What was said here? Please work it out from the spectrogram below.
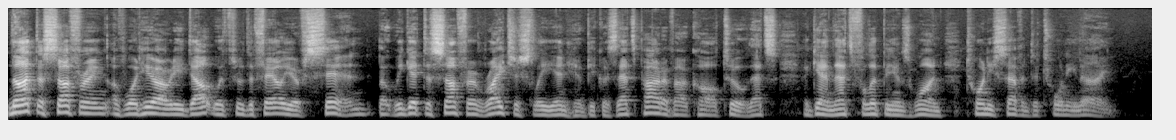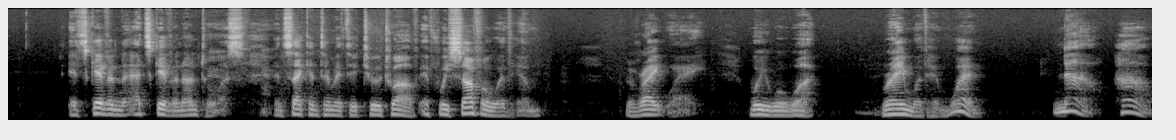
not the suffering of what he already dealt with through the failure of sin, but we get to suffer righteously in him because that's part of our call too. That's, again, that's Philippians 1 27 to 29. It's given that's given unto us. In 2 Timothy 2:12, if we suffer with him the right way, we will what? Reign with him. When? Now. How?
